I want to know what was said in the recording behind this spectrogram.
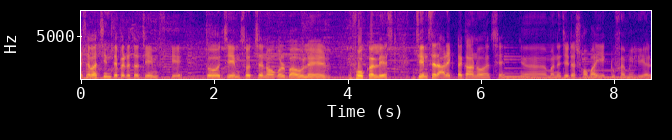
গেস এবার চিনতে পেরেছ জেমসকে তো জেমস হচ্ছে নগর বাউলের ভোকালিস্ট জেমসের আরেকটা গানও আছে মানে যেটা সবাই একটু ফ্যামিলিয়ার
